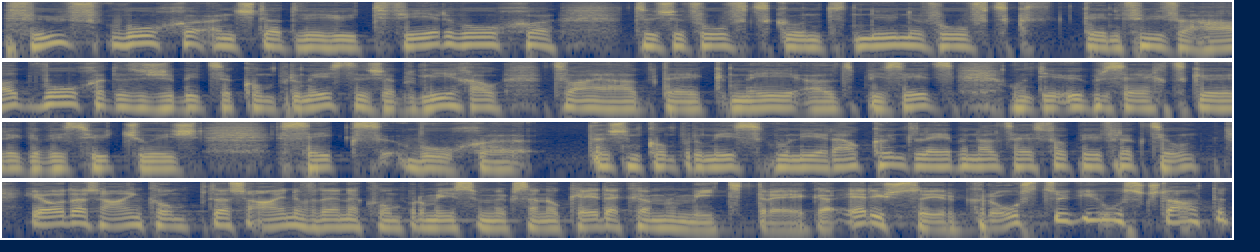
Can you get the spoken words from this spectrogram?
fünf Wochen anstatt wie heute vier Wochen, zwischen 50 und 59 dann fünfeinhalb Wochen. Das ist ein bisschen ein Kompromiss, das ist aber gleich auch zweieinhalb Tage mehr als bis jetzt. Und die über 60-Jährigen, wie es heute schon ist, sechs Wochen das ist ein Kompromiss, den ihr auch könnt leben als SVP-Fraktion? Ja, das ist, ein, das ist einer von diesen Kompromissen, wo wir gesagt haben, okay, den können wir mittragen. Er ist sehr großzügig ausgestaltet.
